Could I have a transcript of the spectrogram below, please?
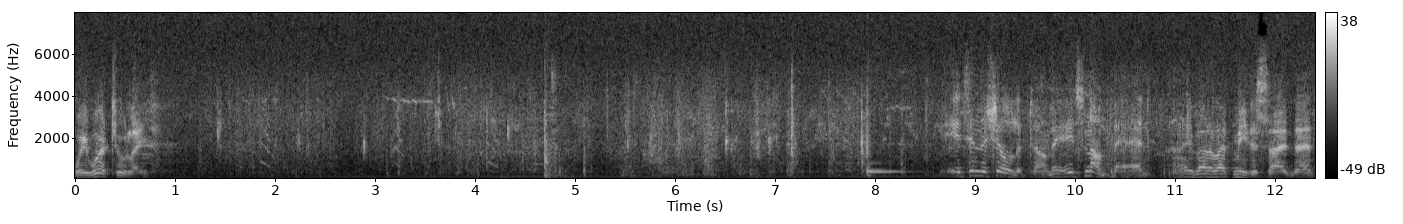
We were too late. It's in the shoulder, Tommy. It's not bad. Uh, you better let me decide that.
